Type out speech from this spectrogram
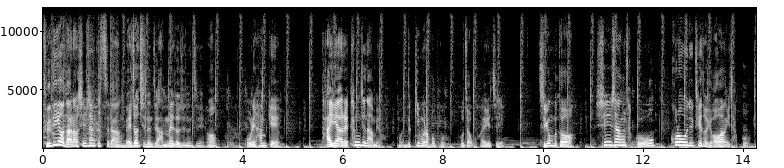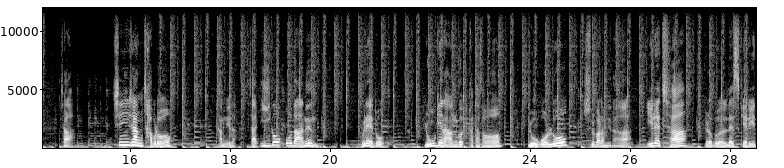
드디어 나랑 신샹크스랑 맺어지는지 안 맺어지는지 어? 우리 함께 다이아를 탕진하며 뭐 느낌을 한번 보, 보자고. 알겠지? 지금부터 신상 잡고 콜 오브 듀티에서 여왕이 잡고. 자 신상 잡으러 갑니다. 자 이것보다는 그래도 요게 나은 것 같아서 요걸로 출발합니다. 1회차 여러분 렛츠 겟잇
